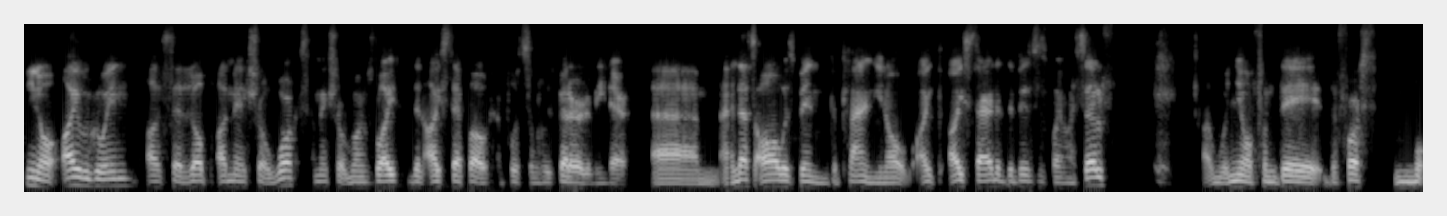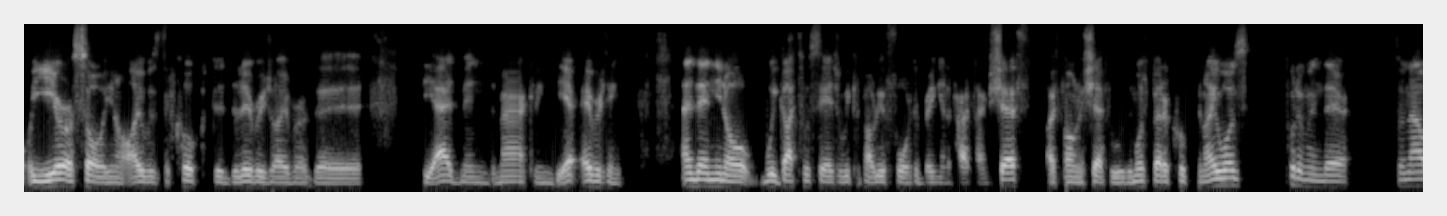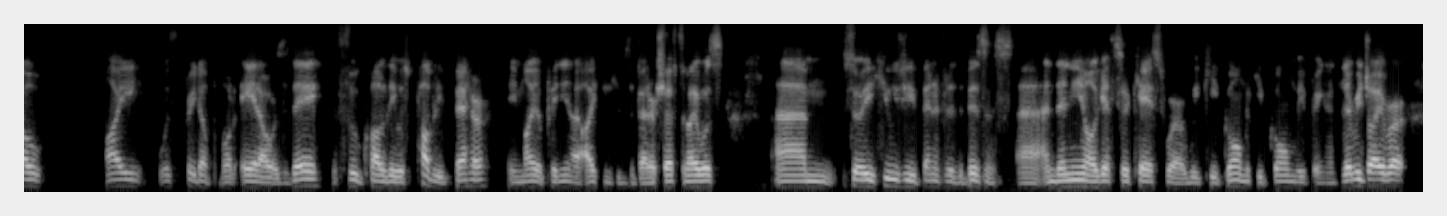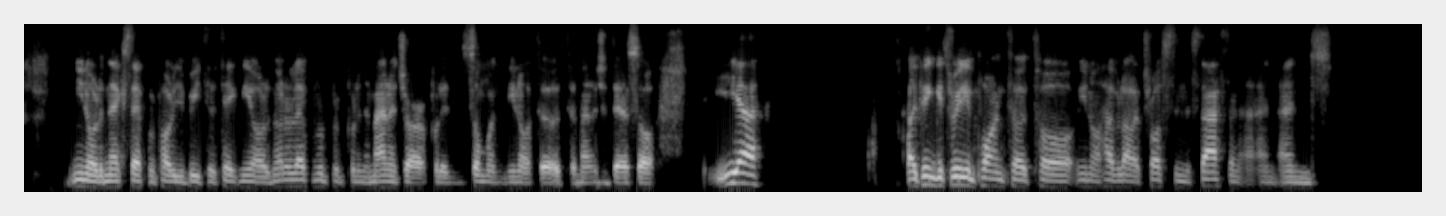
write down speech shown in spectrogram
you know I would go in, I'll set it up, I'll make sure it works, I make sure it runs right. Then I step out and put someone who's better than me there. Um, and that's always been the plan. You know, I I started the business by myself. When you know from the the first year or so, you know, I was the cook, the delivery driver, the the admin, the marketing, the everything. And then, you know, we got to a stage where we could probably afford to bring in a part time chef. I found a chef who was a much better cook than I was, put him in there. So now I was freed up about eight hours a day. The food quality was probably better, in my opinion. I, I think he was a better chef than I was. Um, so he hugely benefited the business. Uh, and then, you know, it gets to a case where we keep going, we keep going, we bring a delivery driver. You know, the next step would probably be to take me out another level, put in a manager put in someone, you know, to, to manage it there. So, yeah, I think it's really important to, to you know have a lot of trust in the staff and and and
